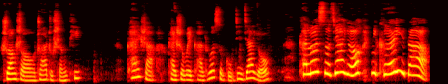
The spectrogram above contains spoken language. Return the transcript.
双手抓住绳梯。凯莎开始为卡洛斯鼓劲加油：“卡洛斯，加油！你可以的！”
